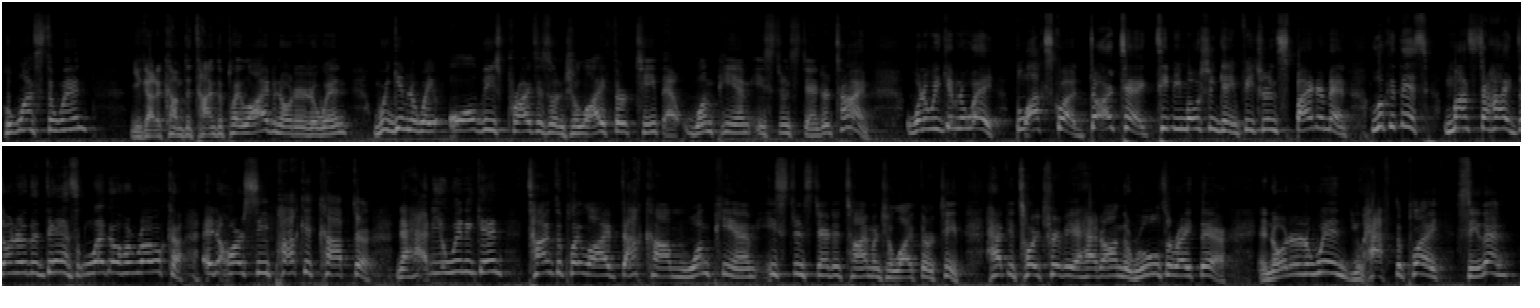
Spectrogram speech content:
Who wants to win? You got to come to Time to Play Live in order to win. We're giving away all these prizes on July 13th at 1 p.m. Eastern Standard Time. What are we giving away? Blok Squad, Dart Tag, TV motion game featuring Spider-Man. Look at this, Monster High, Dawn of the Dance, Lego Heroica, an RC Pocket Copter. Now, how do you win again? TimeToPlayLive.com, 1 p.m. Eastern Standard Time on July 13th. Have your toy trivia hat on. The rules are right there. In order to win, you have to play. See you then.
